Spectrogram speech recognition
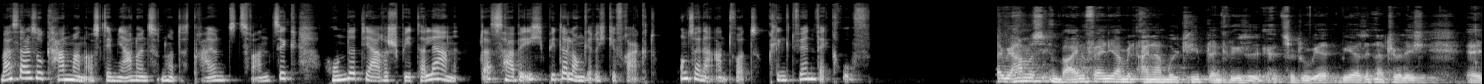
Was also kann man aus dem Jahr 1923, 100 Jahre später lernen? Das habe ich Peter Longerich gefragt. Und seine Antwort klingt wie ein Weckruf. Wir haben es in beiden Fällen ja mit einer multiplen Krise äh, zu tun. Wir, wir sind natürlich, äh,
